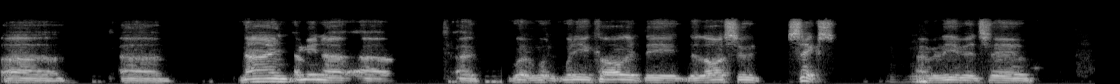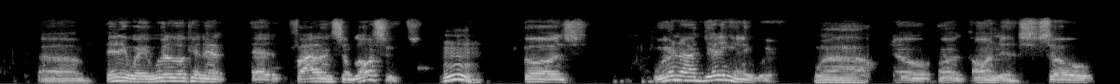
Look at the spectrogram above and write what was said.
uh, uh, nine. I mean, uh, uh, uh, what, what, what, do you call it? The the lawsuit 6 mm-hmm. I believe it's. Uh, um, anyway, we're looking at at filing some lawsuits mm. because we're not getting anywhere. Wow. You know, on on this, so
